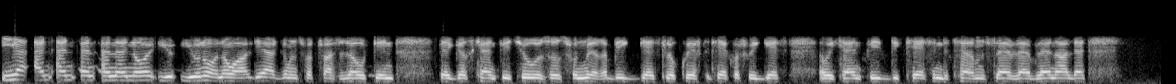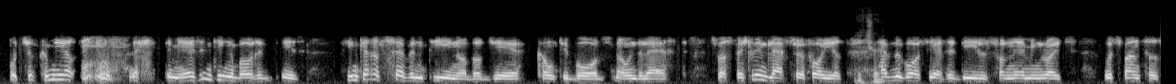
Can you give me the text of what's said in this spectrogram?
yeah, and, and, and, and I know you you know now all the arguments were trotted out in beggars can't be choosers when we're a big debt. Look, we have to take what we get, and we can't be dictating the terms, blah blah blah, and all that. But so come here, the amazing thing about it is, I think there are 17 other GAA county boards now in the last, so especially in the last three or four years, right. have negotiated deals for naming rights with sponsors.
